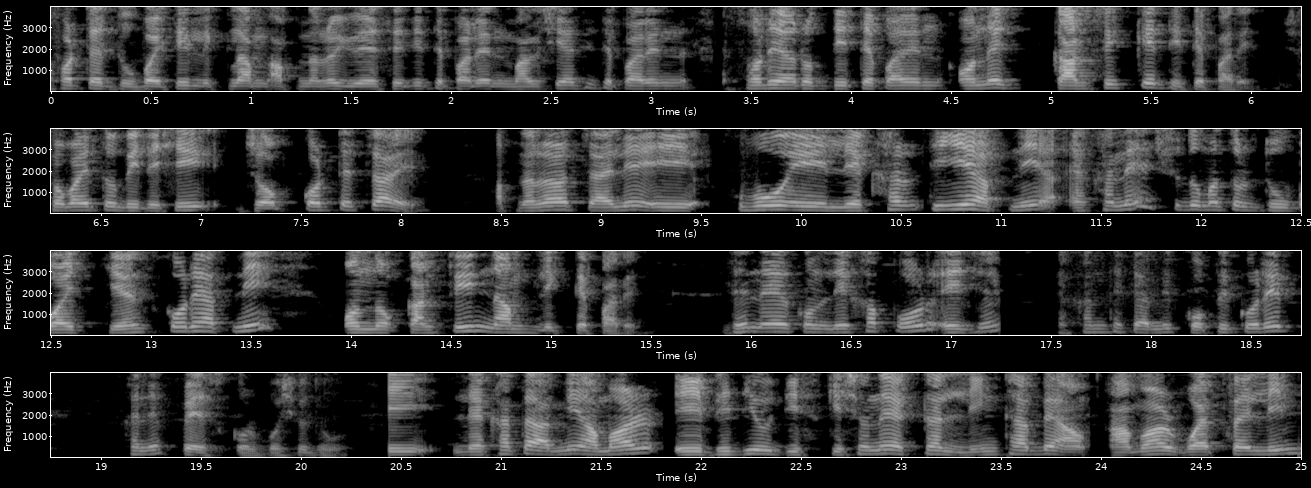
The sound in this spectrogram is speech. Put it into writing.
অফারটা দুবাইতে লিখলাম, আপনারা ইউএসএ দিতে পারেন, মালয়েশিয়া দিতে পারেন, সৌদি আরব দিতে পারেন, অনেক কান্ট্রিকে দিতে পারেন। সবাই তো বিদেশি জব করতে চায়। আপনারা চাইলে এই হুবু এই লেখার দিয়ে আপনি এখানে শুধুমাত্র দুবাই চেঞ্জ করে আপনি অন্য কান্ট্রির নাম লিখতে পারেন দেন এরকম লেখা পর এই যে, এখান থেকে আমি কপি করে এখানে প্রেস করব শুধু। এই লেখাটা আমি আমার এই ভিডিও ডিসক্রিপশনে একটা লিঙ্ক থাকবে আমার ওয়েবসাইট লিঙ্ক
